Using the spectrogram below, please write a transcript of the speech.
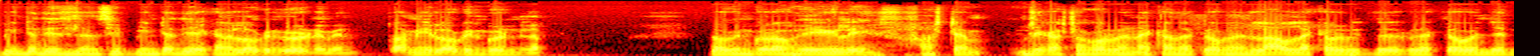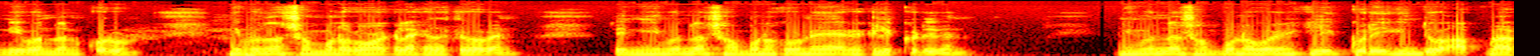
পিনটা দিয়েছিলেন, সেই পিনটা দিয়ে এখানে লগ ইন করে নেবেন। তো আমি লগ ইন করে নিলাম। লগ ইন করা হয়ে গেলে ফার্স্ট টাইম যে কাজটা করবেন, এখানে দেখতে পাবেন লাল লেখার ভিতরে দেখতে পাবেন যে নিবন্ধন করুন। নিবন্ধন সম্পন্ন করুন একটা লেখা দেখতে পাবেন। তো এই নিবন্ধন সম্পন্ন করুন একটা ক্লিক করে দেবেন। নিবন্ধন সম্পূর্ণ করে ক্লিক করেই কিন্তু আপনার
